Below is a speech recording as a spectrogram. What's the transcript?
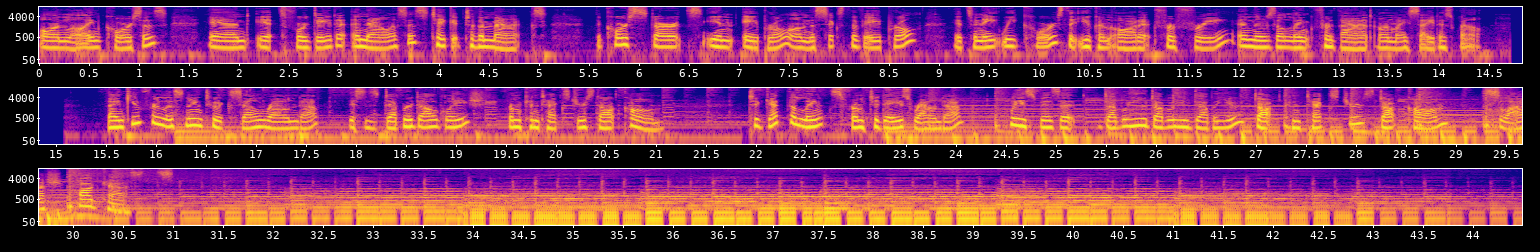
online courses, and it's for data analysis. Take it to the max. The course starts in April, on the 6th of April. It's an eight week course that you can audit for free, and there's a link for that on my site as well. Thank you for listening to Excel Roundup. This is Debra Dalgleish from Contextures.com. To get the links from today's roundup, please visit www.contextures.com slash podcasts.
